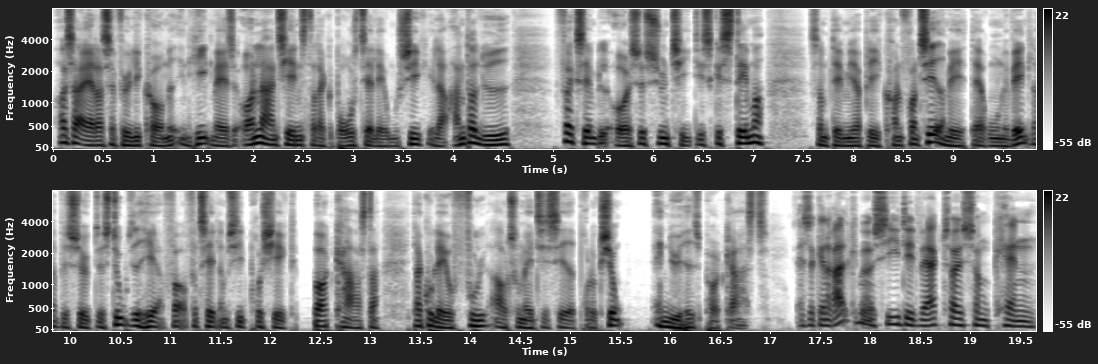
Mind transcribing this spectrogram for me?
Og så er der selvfølgelig kommet en hel masse online-tjenester, der kan bruges til at lave musik eller andre lyde, for eksempel også syntetiske stemmer, som dem jeg blev konfronteret med, da Rune Wendler besøgte studiet her for at fortælle om sit projekt Podcaster, der kunne lave fuld automatiseret produktion af nyhedspodcasts. Altså generelt kan man jo sige, at det er et værktøj, som kan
